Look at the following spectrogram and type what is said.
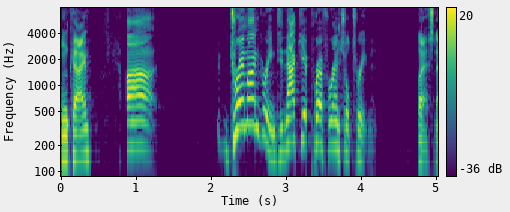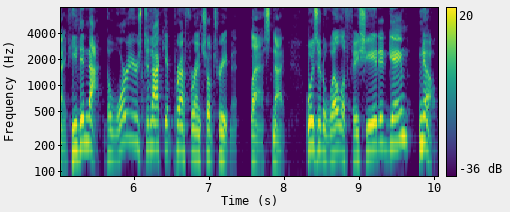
Okay, uh, Draymond Green did not get preferential treatment last night. He did not. The Warriors did not get preferential treatment last night. Was it a well officiated game? No.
